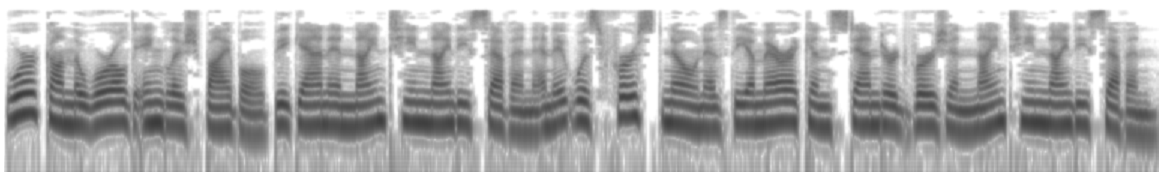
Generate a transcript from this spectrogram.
Work on the World English Bible began in 1997 and it was first known as the American Standard Version 1997.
